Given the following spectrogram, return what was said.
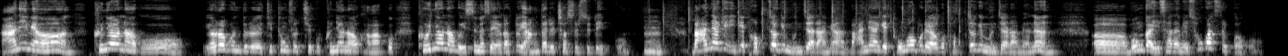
아니면 그년하고 여러분들을 뒤통수를 치고 그년하고 가갖고 그년하고 있으면서 얘가 또 양다리를 쳤을 수도 있고 음. 만약에 이게 법적인 문제라면 만약에 동업을 해하고 법적인 문제라면은 어, 뭔가 이 사람이 속았을 거고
